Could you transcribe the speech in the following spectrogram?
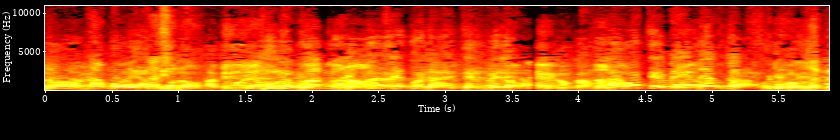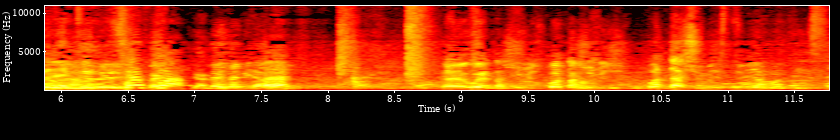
Non, d'abord, il y a ton nom. Toi, ton nom. Comment vous appelez. Hein? Eh, où est ta chemise? Porte ta chemise. Porte ta chemise, tu viens monter ici.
